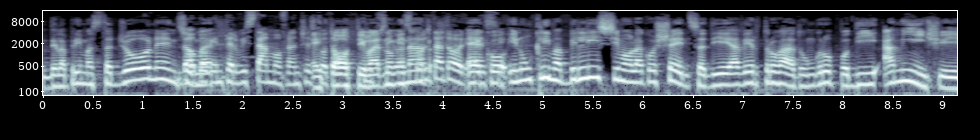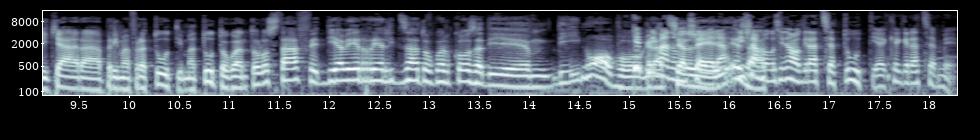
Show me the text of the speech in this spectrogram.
della prima stagione. Insomma, Dopo che intervistammo Francesco e Totti va Totti, nominato. psicoascoltatori, eh, Ecco, sì. in un clima bellissimo la coscienza di aver trovato un gruppo di amici, Chiara prima fra tutti, ma tutto quanto lo staff, e di aver realizzato qualcosa di, ehm, di nuovo che prima grazie non a lei. c'era, diciamo Esatto. così, no, grazie a tutti, eh, che grazie a me.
